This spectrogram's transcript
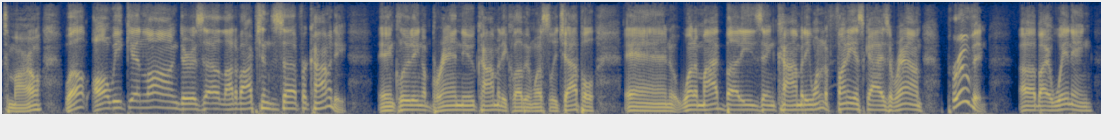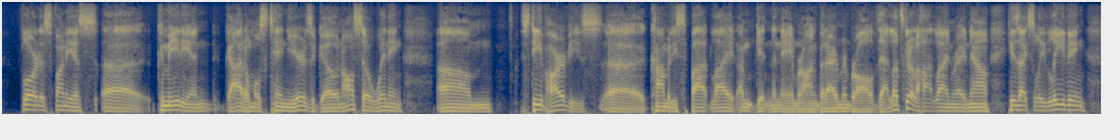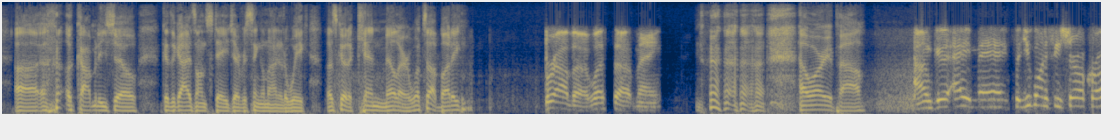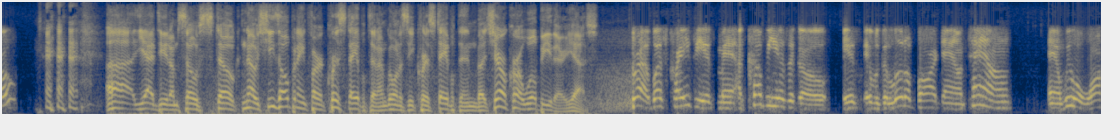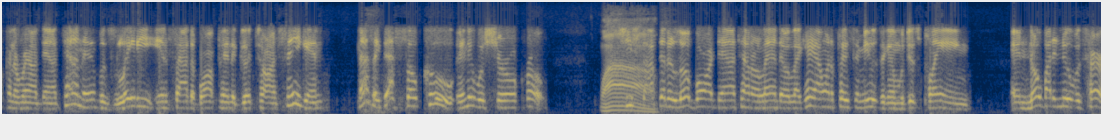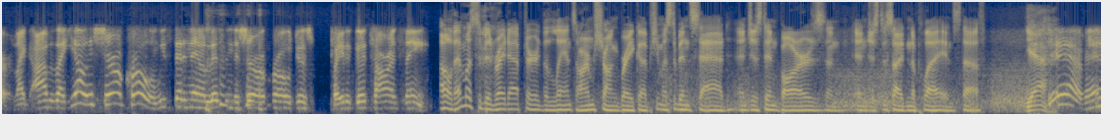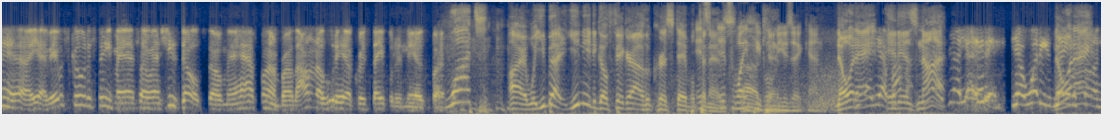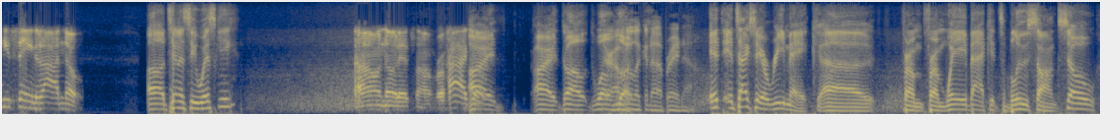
Tomorrow. Well, all weekend long, there is a lot of options uh, for comedy, including a brand new comedy club in Wesley Chapel. And one of my buddies in comedy, one of the funniest guys around, proven uh, by winning Florida's funniest uh, comedian, God, almost 10 years ago, and also winning. Um, Steve Harvey's uh, comedy spotlight. I'm getting the name wrong, but I remember all of that. Let's go to the hotline right now. He's actually leaving uh, a comedy show because the guy's on stage every single night of the week. Let's go to Ken Miller. What's up, buddy? Brother, what's up, man? How are you, pal? I'm good. Hey, man, so you going to see Sheryl Crow? uh, yeah, dude, I'm so stoked. No, she's opening for Chris Stapleton. I'm going to see Chris Stapleton, but Sheryl Crow will be there. Yes. Bro, what's crazy is, man, a couple years ago, it, it was a little bar downtown, and we were walking around downtown, and it was a lady inside the bar playing the guitar and singing. And I was like, that's so cool. And it was Sheryl Crow. Wow. She stopped at a little bar downtown Orlando, like, hey, I want to play some music, and we're just playing and nobody knew it was her. Like I was like, "Yo, it's Sheryl Crow," and we sitting there and listening to Sheryl Crow just play the guitar and sing. Oh, that must have been right after the Lance Armstrong breakup. She must have been sad and just in bars and and just deciding to play and stuff. Yeah. Yeah, man. Yeah, yeah. It was cool to see, man. So, and she's dope. So, man, have fun, brother. I don't know who the hell Chris Stapleton is, but what? All right. Well, you bet. You need to go figure out who Chris Stapleton it's, is. It's white okay. people music, Ken. No, it ain't. Yeah, yeah, it is not. Yeah, yeah, it is. Yeah, what he's no, name it ain't. song he's singing that I know. Uh, Tennessee whiskey. I don't know that song, bro. How All right. All right. Well, well, Here, I'm look, gonna look it up right now. It, it's actually a remake uh, from from way back. It's a blues song. So,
